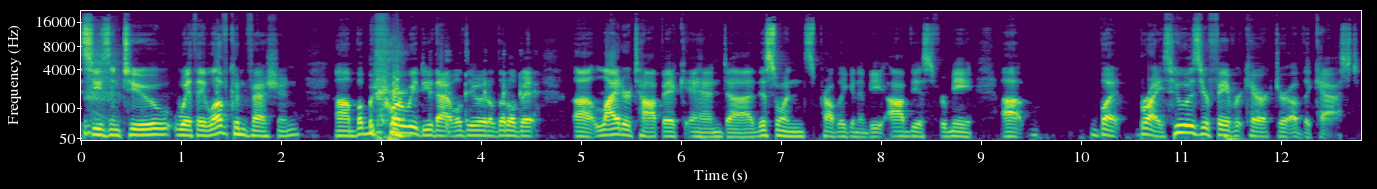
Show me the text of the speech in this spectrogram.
season two with a love confession. Um, but before we do that, we'll do it a little bit uh, lighter topic, and uh, this one's probably going to be obvious for me. But Bryce, who is your favorite character of the cast?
